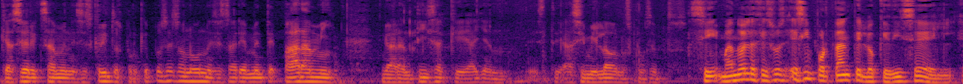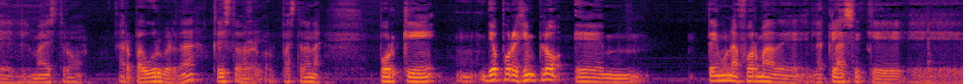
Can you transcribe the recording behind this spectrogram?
que hacer exámenes escritos, porque pues eso no necesariamente para mí garantiza que hayan este, asimilado los conceptos. Sí, Manuel de Jesús, es importante lo que dice el, maestro Arpaur, ¿verdad? Cristo Pastrana, porque yo, por ejemplo, em, tengo una forma de la clase que eh,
